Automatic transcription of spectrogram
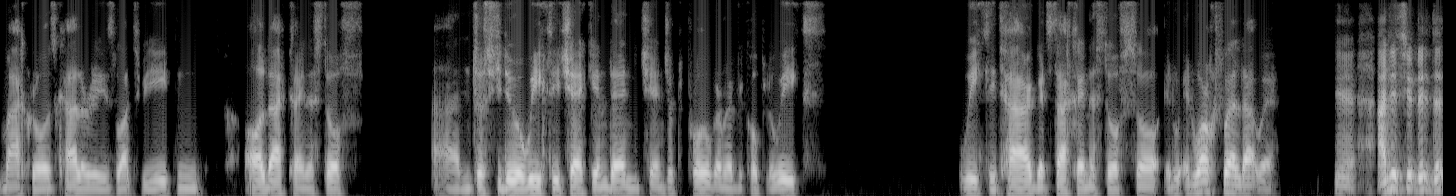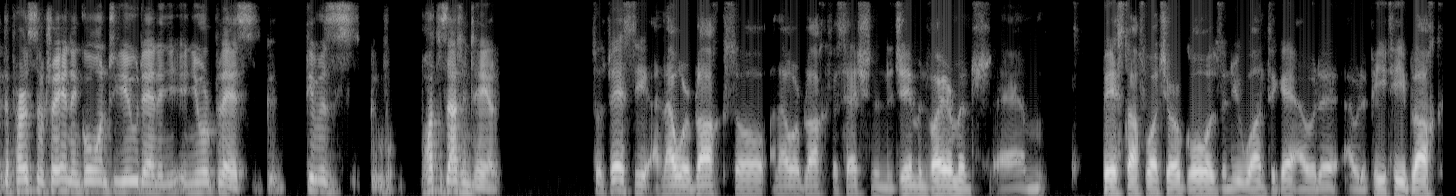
macros, calories, what to be eating, all that kind of stuff. And just you do a weekly check in, then you change up the program every couple of weeks, weekly targets, that kind of stuff. So it, it works well that way. Yeah, and if you the, the personal training going to you then in, in your place, give us what does that entail? So it's basically an hour block, so an hour block of a session in the gym environment, um, based off what your goals and you want to get out of out of PT block.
